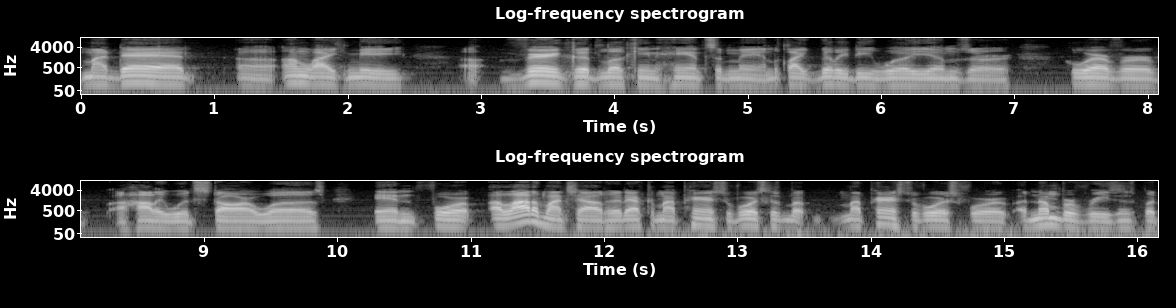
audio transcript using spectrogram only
my dad uh, unlike me very good looking, handsome man. Looked like Billy Dee Williams or whoever a Hollywood star was. And for a lot of my childhood, after my parents divorced, because my, my parents divorced for a number of reasons, but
